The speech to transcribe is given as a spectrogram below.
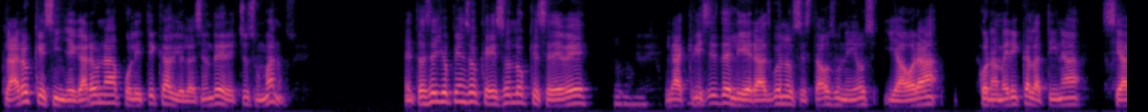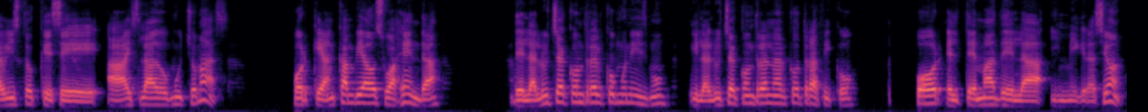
Claro que sin llegar a una política de violación de derechos humanos. Entonces yo pienso que eso es lo que se debe la crisis de liderazgo en los Estados Unidos y ahora con América Latina se ha visto que se ha aislado mucho más porque han cambiado su agenda de la lucha contra el comunismo y la lucha contra el narcotráfico por el tema de la inmigración.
